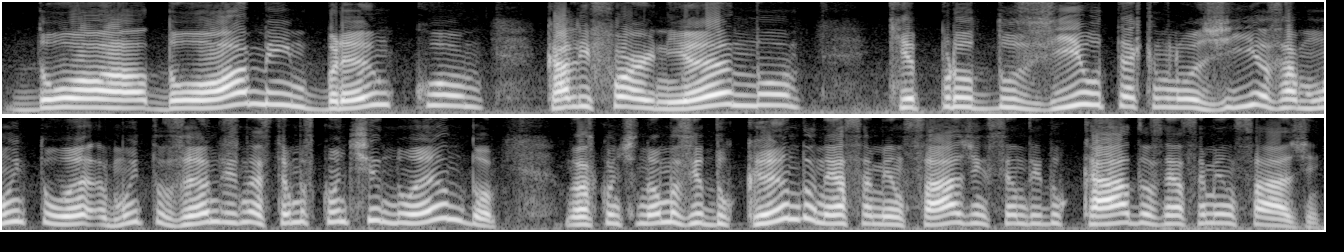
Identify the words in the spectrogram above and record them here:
do, do homem branco californiano que produziu tecnologias há muito, muitos anos e nós estamos continuando, nós continuamos educando nessa mensagem, sendo educados nessa mensagem.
